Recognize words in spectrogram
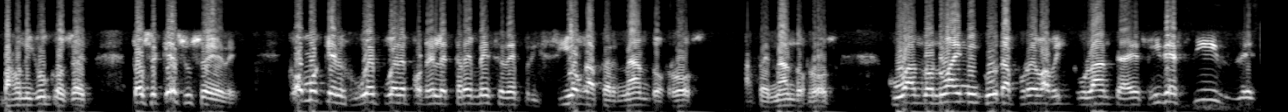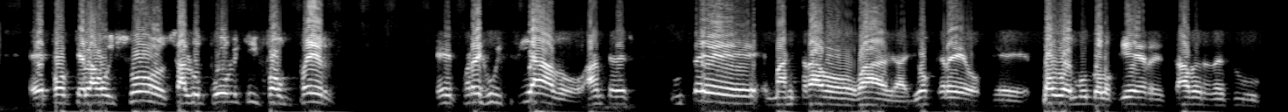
bajo ningún concepto. Entonces, ¿qué sucede? ¿Cómo que el juez puede ponerle tres meses de prisión a Fernando Ross, a Fernando Ross, cuando no hay ninguna prueba vinculante a eso? Y decirle, eh, porque la OISO, Salud Pública y FOMPER, eh, prejuiciado antes Usted, magistrado Vargas, yo creo que todo el mundo lo quiere, sabe de su,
